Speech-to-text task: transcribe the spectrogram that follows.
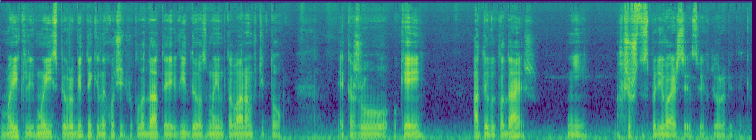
мої, мої співробітники не хочуть викладати відео з моїм товаром в TikTok. Я кажу: Окей, а ти викладаєш? Ні. А що ж ти сподіваєшся від своїх співробітників?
